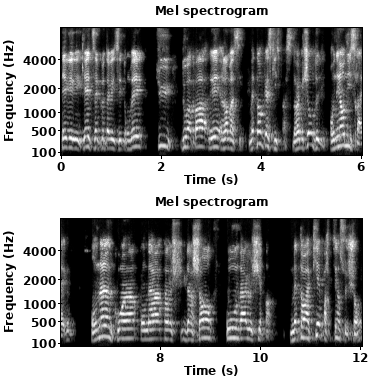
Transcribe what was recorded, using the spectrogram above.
Et les quêtes, celles que tu as laissées tomber, tu ne dois pas les ramasser. Maintenant, qu'est-ce qui se passe? Dans la mission, on te dit, on est en Israël, on a un coin, on a un, champ où on a le shira. Maintenant, à qui appartient ce champ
